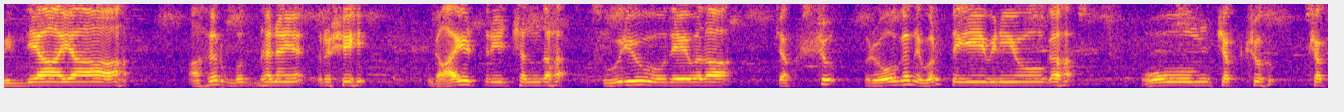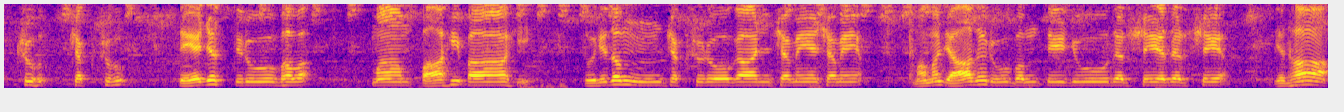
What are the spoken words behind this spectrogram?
വിദ്യായ അഹിർബുദ്ധനയ ഋഷി ഗായത്രി ഛന്ദ സൂര്യോ ദേവത ചക്ഷു രോഗനിവൃത്തി വിനിയോഗ. ഓം ചക്ഷു ചക്ഷു ചക്ഷു തേജസ്തിരൂഭവ മാം പാഹി പാഹി. ശമേ ശമേ മമ ജാതരൂപം തേജോ ദർശയ ദർശയ യഥാ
